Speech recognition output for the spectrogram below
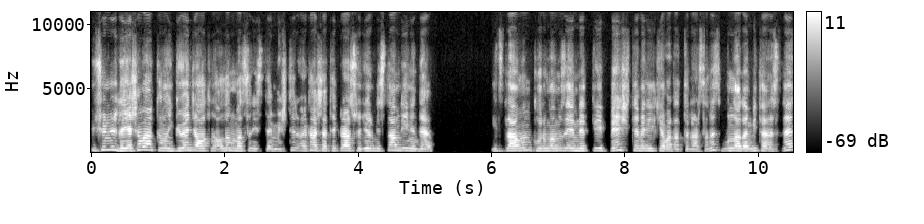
Üçüncü de yaşama hakkının güvence altına alınmasını istenmiştir. Arkadaşlar tekrar söylüyorum İslam dininde İslam'ın korumamızı emrettiği beş temel ilke var hatırlarsanız. Bunlardan bir tanesi de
